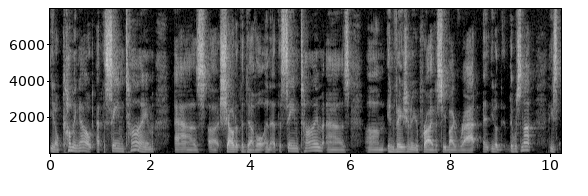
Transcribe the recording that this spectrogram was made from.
you know, coming out at the same time as uh, "Shout at the Devil" and at the same time as um, "Invasion of Your Privacy" by Ratt. And you know, there was not these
